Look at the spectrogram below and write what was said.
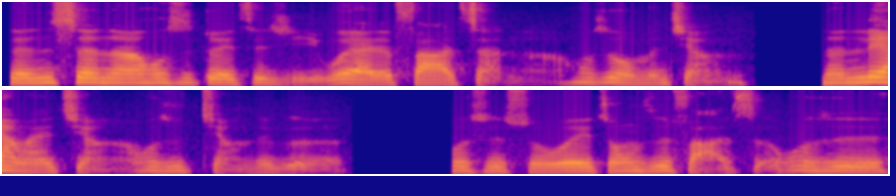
人生啊，或是对自己未来的发展啊，或是我们讲能量来讲啊，或是讲这个或是所谓中之法则，或是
